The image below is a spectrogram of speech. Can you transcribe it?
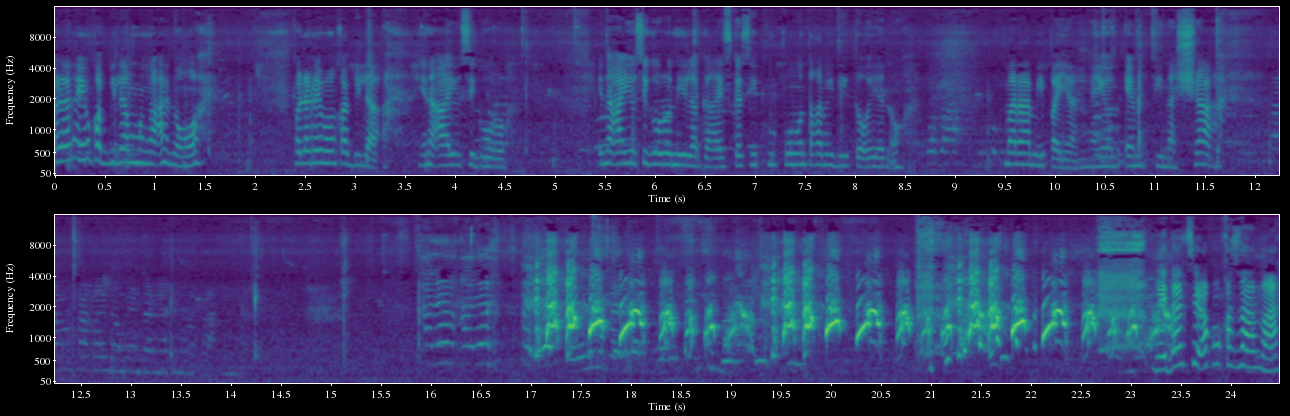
Wala na yung kabilang mga ano. Wala na yung kabila. Inaayos siguro. Inaayos siguro nila guys. Kasi pum- pumunta kami dito. Ayan oh. Marami pa yan. Ngayon empty na siya. May dancer akong kasama.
